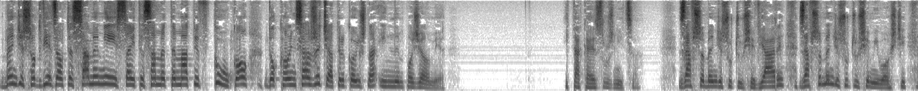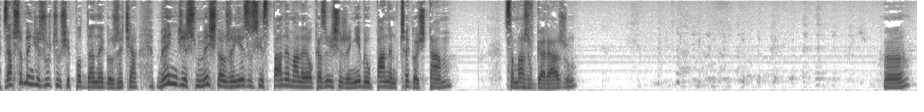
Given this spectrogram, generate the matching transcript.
Będziesz odwiedzał te same miejsca i te same tematy w kółko do końca życia, tylko już na innym poziomie. I taka jest różnica. Zawsze będziesz uczył się wiary, zawsze będziesz uczył się miłości, zawsze będziesz uczył się poddanego życia. Będziesz myślał, że Jezus jest Panem, ale okazuje się, że nie był Panem czegoś tam, co masz w garażu. A?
